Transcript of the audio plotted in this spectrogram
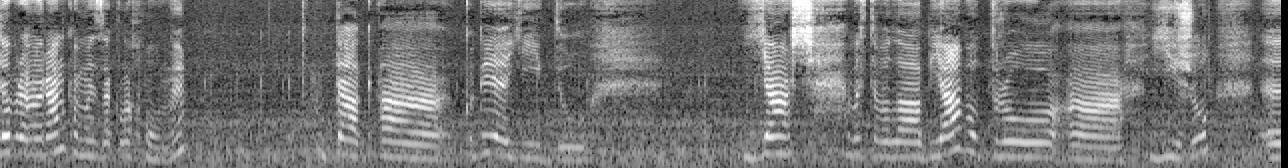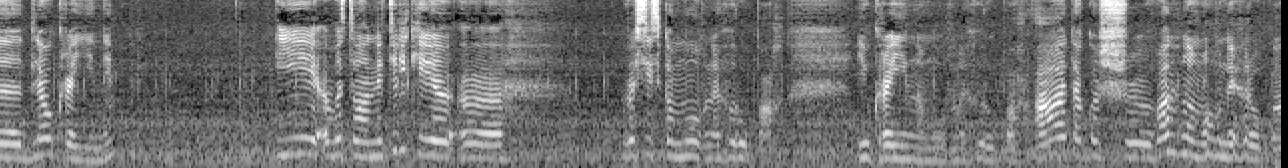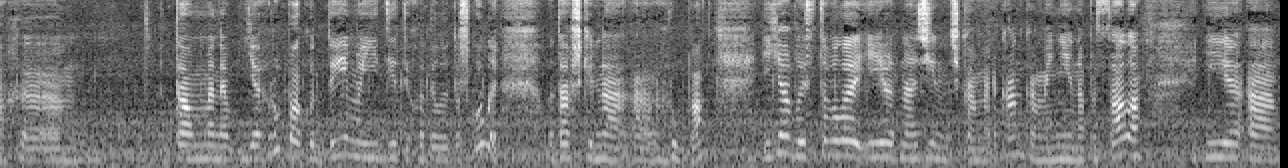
Доброго ранку, ми з Оклахоми. Так, а куди я їду? Я ж виставила об'яву про а, їжу е, для України. І виставила не тільки е, в російськомовних групах і україномовних групах, а також в англомовних групах. Е, там в мене є група, куди мої діти ходили до школи, ота шкільна е, група. І я виставила, і одна жіночка-американка мені написала. І е,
